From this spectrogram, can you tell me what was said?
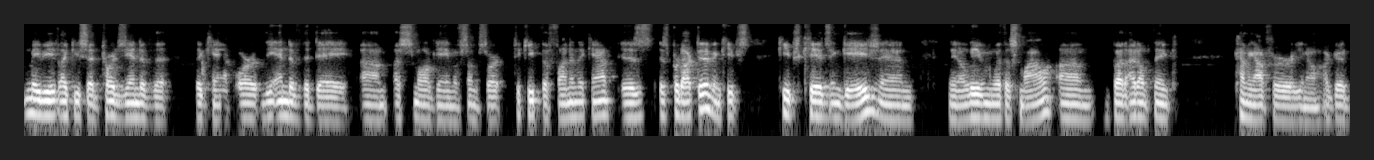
maybe like you said towards the end of the the camp or the end of the day, um, a small game of some sort to keep the fun in the camp is is productive and keeps keeps kids engaged and you know leave them with a smile. Um, but I don't think coming out for you know a good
